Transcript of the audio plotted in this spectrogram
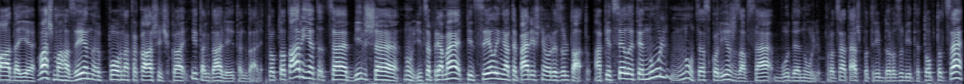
падає, ваш магазин повна какашечка і так далі. і так далі. Тобто таргет це більше. Ну і це пряме підсилення теперішнього результату. А підсилити нуль, ну це скоріш за все буде нуль. Про це теж потрібно розуміти. Тобто, це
